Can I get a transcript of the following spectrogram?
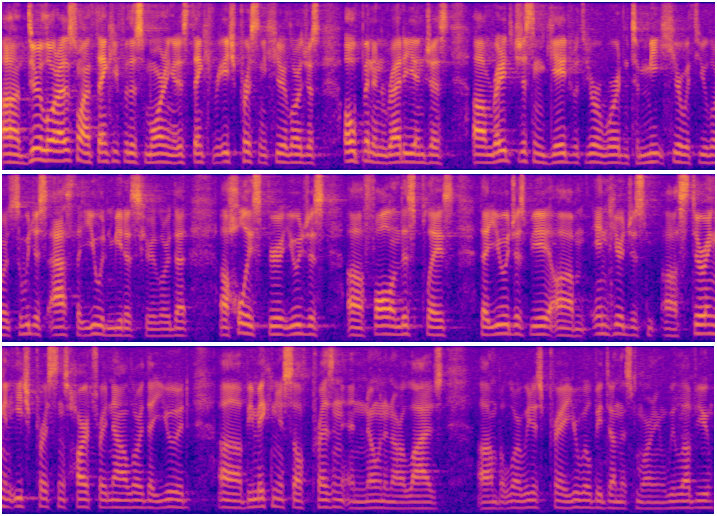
uh, dear Lord, I just want to thank you for this morning. I just thank you for each person here, Lord, just open and ready and just um, ready to just engage with your word and to meet here with you, Lord. So we just ask that you would meet us here, Lord, that uh, Holy Spirit, you would just uh, fall in this place, that you would just be um, in here, just uh, stirring in each person's hearts right now, Lord, that you would uh, be making yourself present and known in our lives. Um, but Lord, we just pray your will be done this morning. We love you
